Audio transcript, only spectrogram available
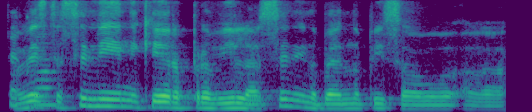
A Tako. Veste, se ni nikjer pravila, se ni noben napisal uh,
